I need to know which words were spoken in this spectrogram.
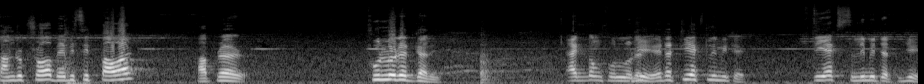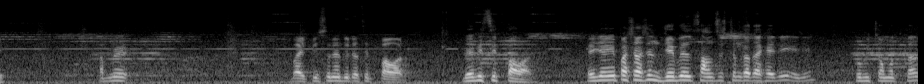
sunroof সহ বেবি সিট পাওয়ার আপনার ফুল লোডেড গাড়ি। একদম ফুল জি এটা টিএক্স লিমিটেড টিএক্স লিমিটেড জি। আপনার ভাই পিছনে দুইটা seat power baby seat power এই যে এই পাশে আসেন জেবেল সাউন্ড সিস্টেমটা দেখাই দিই এই যে খুবই চমৎকার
